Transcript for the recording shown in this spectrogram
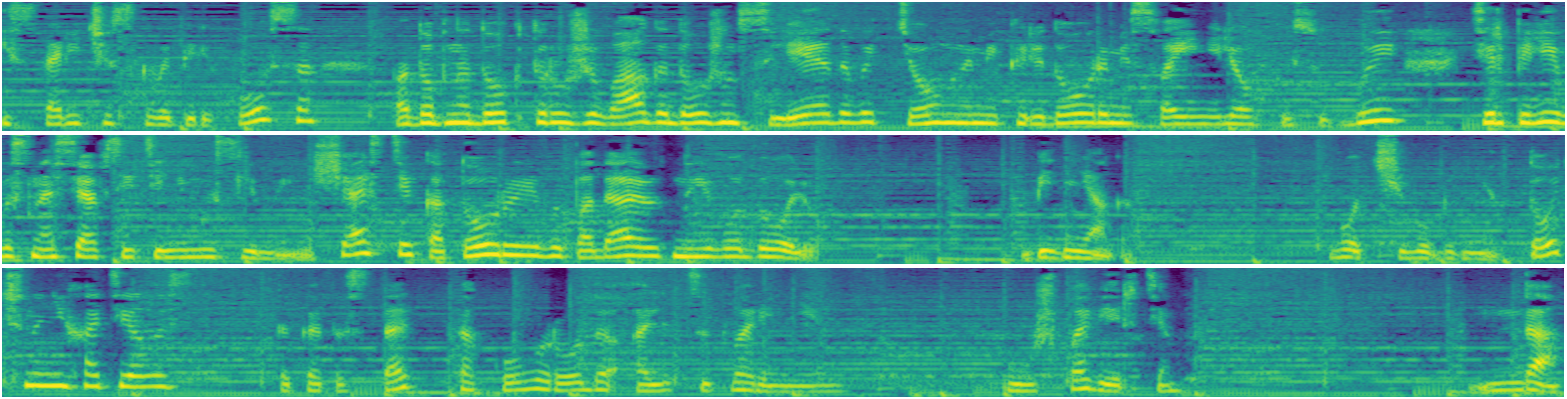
исторического перекоса, подобно доктору Живаго, должен следовать темными коридорами своей нелегкой судьбы, терпеливо снося все эти немыслимые несчастья, которые выпадают на его долю. Бедняга. Вот чего бы мне точно не хотелось, так это стать такого рода олицетворением. Уж поверьте. Да,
